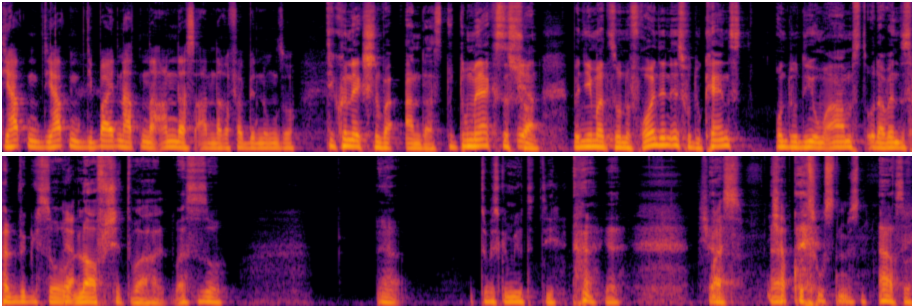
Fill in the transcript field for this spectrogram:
die hatten, die hatten, die beiden hatten eine anders andere Verbindung so. die Connection war anders. Du, du merkst es schon. Ja. Wenn jemand so eine Freundin ist, wo du kennst und du die umarmst, oder wenn das halt wirklich so Ja. Love-Shit war halt. Weißt du so? Ja. Du bist gemutet, die. ja. Ich weiß. Ich habe kurz husten müssen. Ach so.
